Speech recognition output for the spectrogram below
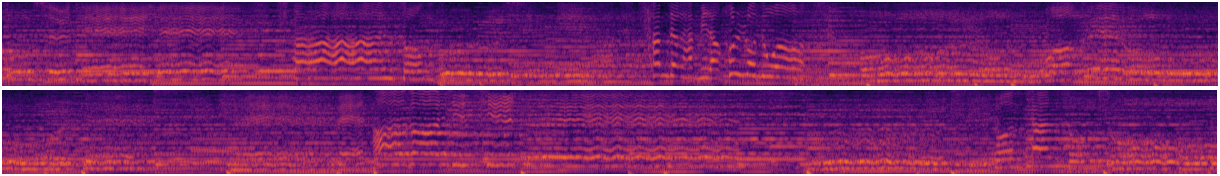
웃을 때에 찬송 부르십니다. 3절 합니다. 홀로 누워 찬송 소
